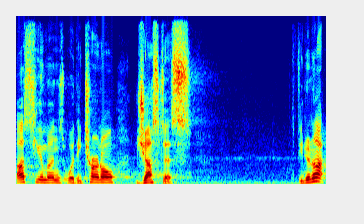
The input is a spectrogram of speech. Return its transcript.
us humans, with eternal justice. If you do not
